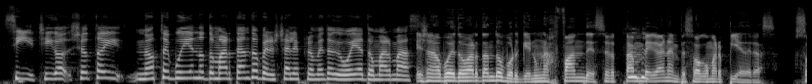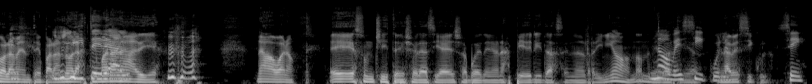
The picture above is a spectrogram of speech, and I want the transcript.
sí, chicos, yo estoy, no estoy pudiendo tomar tanto, pero ya les prometo que voy a tomar más. Ella no puede tomar tanto porque en un afán de ser tan vegana empezó a comer piedras. Solamente, para no lastimar a nadie. no, bueno. eh, es un chiste que yo le hacía a ella. Puede tener unas piedritas en el riñón. ¿Dónde No, vesícula. En la vesícula. Sí.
